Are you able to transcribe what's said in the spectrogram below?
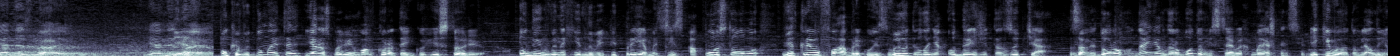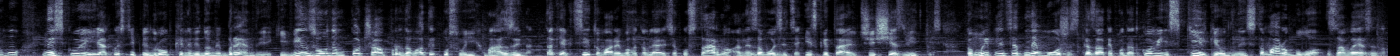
Я не знаю. Я не знаю. Поки ви думаєте, я розповім вам коротеньку історію. Один винахідливий підприємець із Апостолово відкрив фабрику із виготовлення одежі та взуття. За недорого найняв на роботу місцевих мешканців, які виготовляли йому низької якості підробки на відомі бренди, які він згодом почав продавати у своїх магазинах. Так як ці товари виготовляються кустарно, а не завозяться із Китаю чи ще звідкись, то митниця не може сказати податковій, скільки одиниць товару було завезено.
